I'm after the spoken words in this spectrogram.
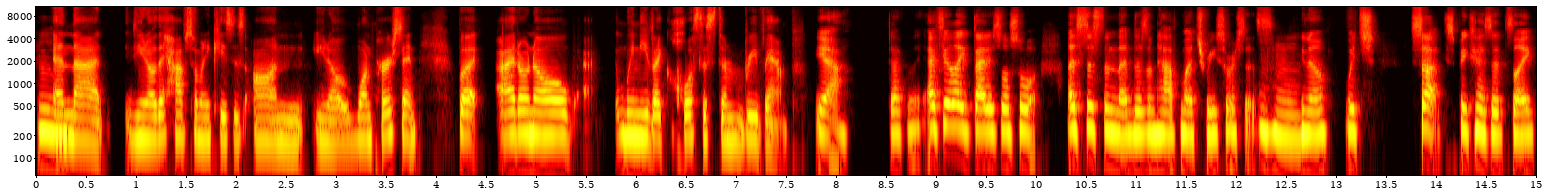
Mm. and that you know they have so many cases on you know one person. But I don't know. We need like a whole system revamp. yeah definitely i feel like that is also a system that doesn't have much resources Mm-hmm. you know, which sucks because it's like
